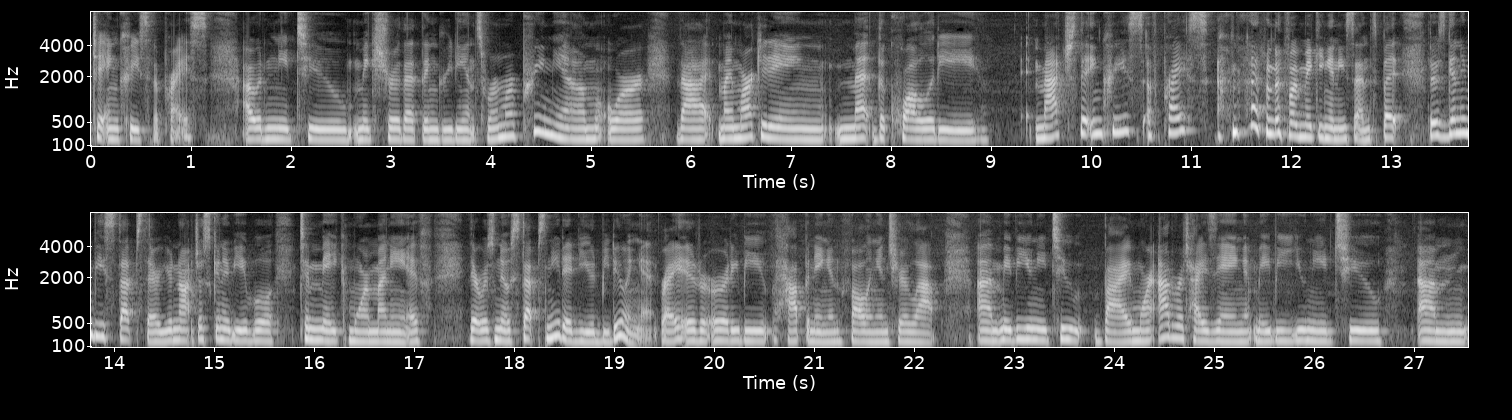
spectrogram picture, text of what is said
to increase the price. I would need to make sure that the ingredients were more premium or that my marketing met the quality match the increase of price. I don't know if I'm making any sense, but there's going to be steps there. You're not just going to be able to make more money if there was no steps needed, you'd be doing it, right? It would already be happening and falling into your lap. Um, maybe you need to buy more advertising. Maybe you need to um,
